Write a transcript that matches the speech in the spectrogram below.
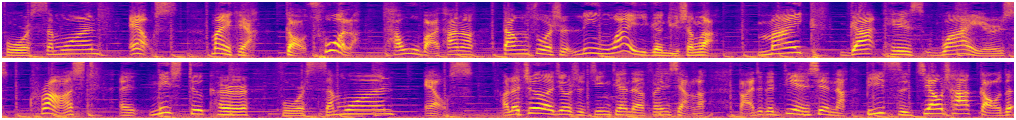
for someone else. Mike 呀，搞错了，他误把她呢当做是另外一个女生了。Mike got his wires crossed and mistook her for someone else. 好了，这就是今天的分享了。把这个电线呢彼此交叉，搞得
